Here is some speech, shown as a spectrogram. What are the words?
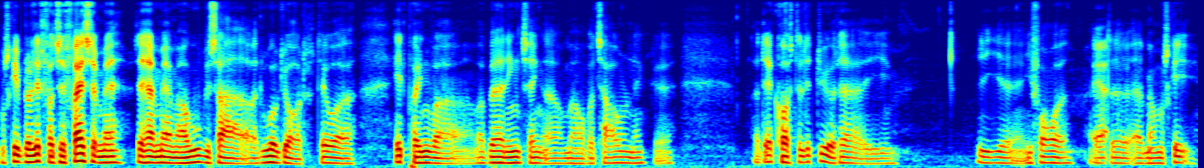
måske blev lidt for tilfredse med det her med, at man var ubesejret og et uafgjort. Det var et point var, var bedre end ingenting, og man var på tavlen. Ikke? Og det har kostet lidt dyrt her i, i, øh, i foråret, at, ja. øh, at man måske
